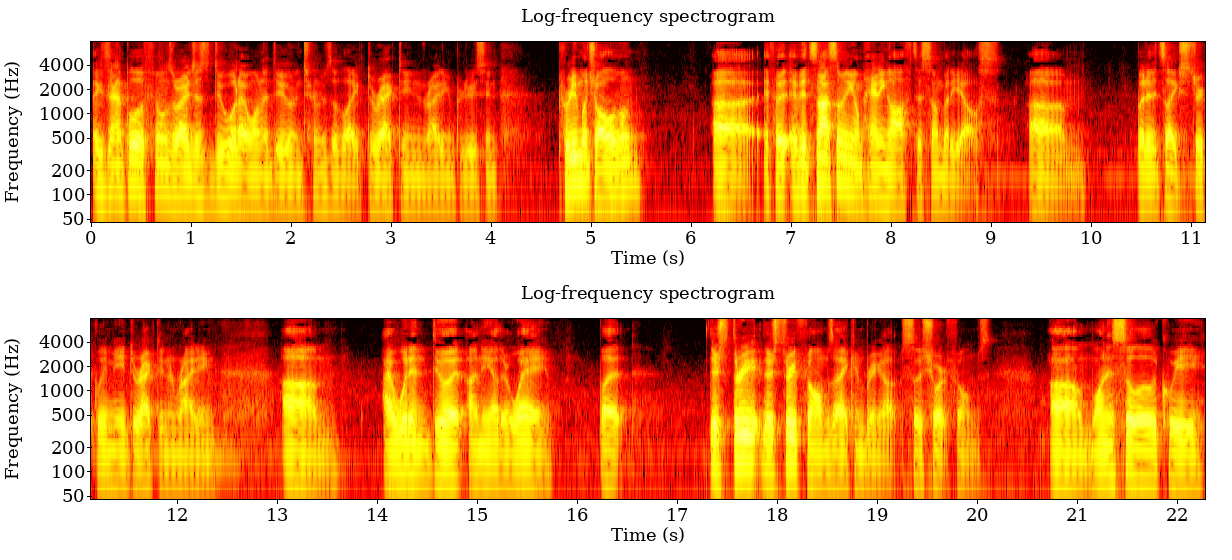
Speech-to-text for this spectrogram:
Example of films where I just do what I want to do in terms of like directing, writing, producing pretty much all of them. Uh, if if it's not something I'm handing off to somebody else, um, but if it's like strictly me directing and writing, um, I wouldn't do it any other way. But there's three there's three films I can bring up. So short films. Um, one is Soliloquy.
